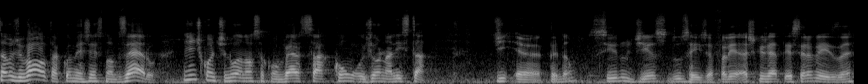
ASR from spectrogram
Estamos de volta com Emergência 90. A gente continua a nossa conversa com o jornalista, de, eh, perdão, Ciro Dias dos Reis. Já falei, acho que já é a terceira vez, né?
